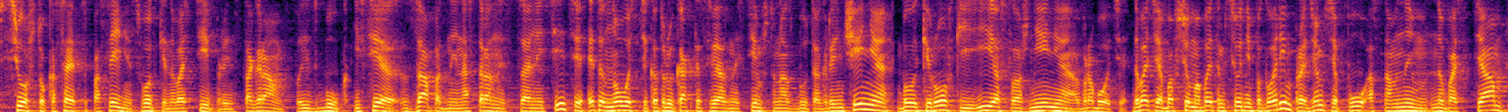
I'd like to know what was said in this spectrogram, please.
все, что касается последней сводки новостей про Инстаграм, Фейсбук и все западные иностранные социальные сети, это новости, которые как-то связаны с тем, что у нас будут ограничения, блокировки и осложнения в работе. Давайте обо всем об этом сегодня поговорим, пройдемся по основным новостям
